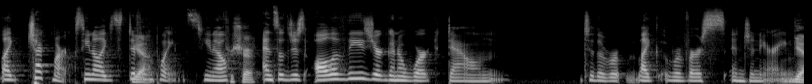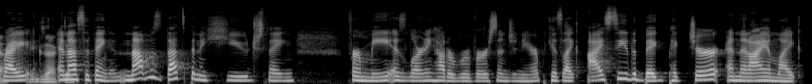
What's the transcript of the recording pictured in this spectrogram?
like check marks, you know, like it's different Yeah. points, you know? For sure. And so just all of these you're going to work down to the re- like reverse engineering, Yeah, right? exactly. And that's the thing. And that was that's been a huge thing for me is learning how to reverse engineer because like I see the big picture and then I am like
